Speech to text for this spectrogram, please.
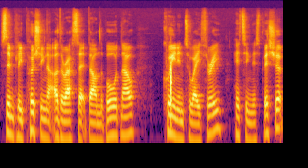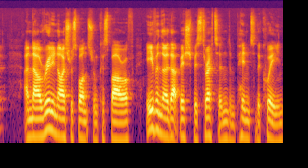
simply pushing that other asset down the board now, queen into a3, hitting this bishop. And now a really nice response from Kasparov. Even though that bishop is threatened and pinned to the queen,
